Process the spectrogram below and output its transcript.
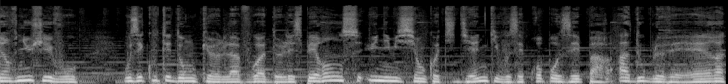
bienvenue chez vous. Vous écoutez donc La Voix de l'Espérance, une émission quotidienne qui vous est proposée par AWR,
